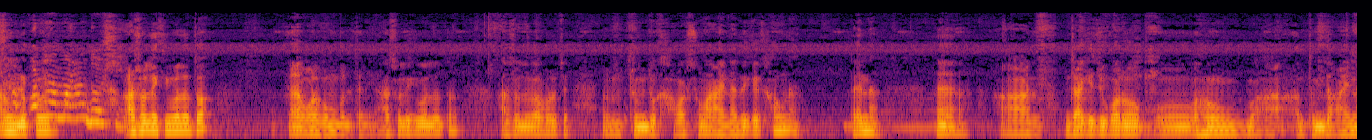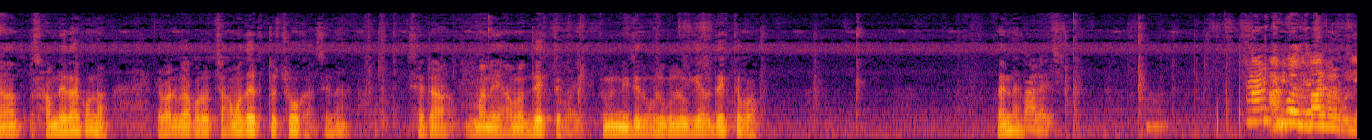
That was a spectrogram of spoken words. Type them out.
আমি লক্ষ্য আসলে কি বলতো? হ্যাঁ ওরকম বলতে নেই। আসলে কি বলতো? আসলে ব্যাপার হচ্ছে তুমি তো খাওয়ার সময় আয়না দেখে খাও না তাই না? হ্যাঁ আর যা কিছু করো তুমি তো আয়না সামনে রাখো না। এবার ব্যাপার হচ্ছে আমাদের তো চোখ আছে না? সেটা মানে আমরা দেখতে পাই। তুমি নিজের ভুলগুলো কি আর দেখতে পাও? তাই না? আমি বারবার বলি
